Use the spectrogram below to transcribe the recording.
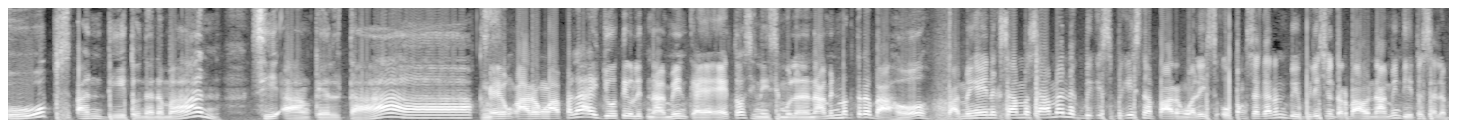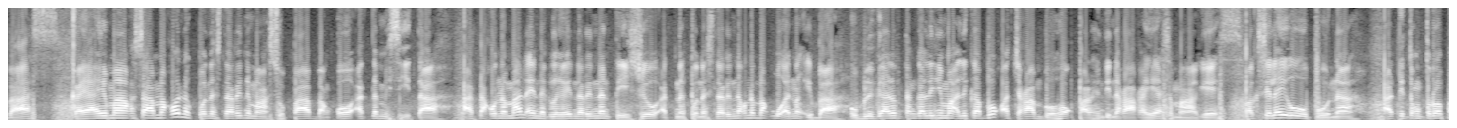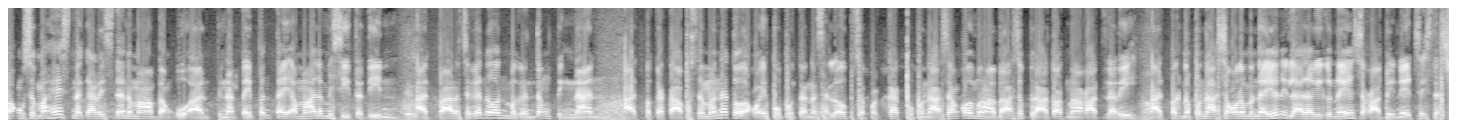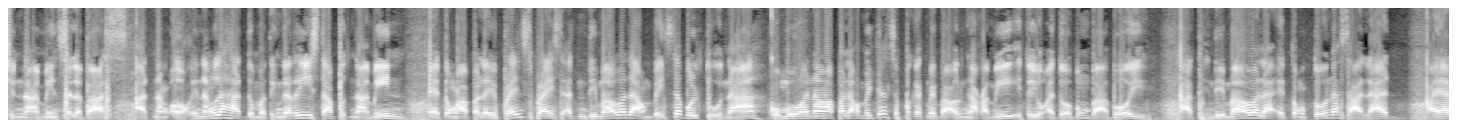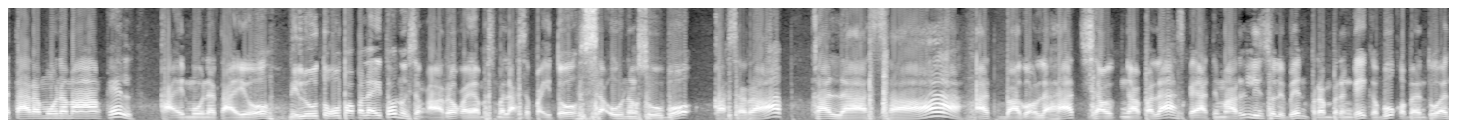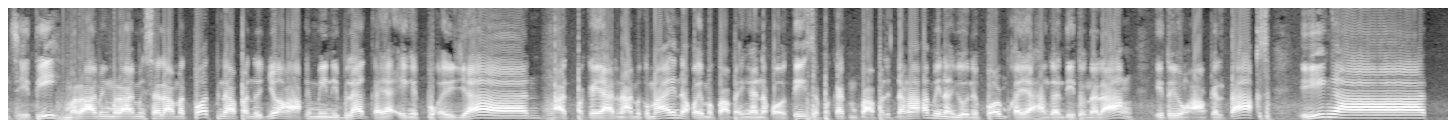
Oops, andito na naman si Uncle Tak. Ngayong araw nga pala ay duty ulit namin kaya eto sinisimulan na namin magtrabaho. Kami ngayon nagsama-sama nagbigis-bigis ng parang walis upang sa ganun bibilis yung trabaho namin dito sa labas. Kaya yung mga kasama ko nagpunas na rin ng mga sopa, bangko at lamisita. At ako naman ay naglagay na rin ng tissue at nagpunas na rin ako ng bangkuan ng iba. Obligadong tanggalin yung mga alikabok at saka ang buhok para hindi nakakahiya sa mga guests. Pag sila'y uupo na. At itong tropa kong si Mahes nag-arrange na ng mga bangkuan. Pinantay-pantay ang mga lamisita din. At para sa ganoon magandang tingnan. At pagkatapos naman na to ako ay pupunta na sa loob sapagkat pupunasan ko yung mga baso, plato at mga cutlery. At pag napunasan ko naman na yun, ilalagay ko na yun sa cabinet sa istasyon namin sa labas. At nang okay ng lahat, dumating na rin yung namin. Eto nga pala yung french fries at hindi mawala ang vegetable tuna. Kumuha na nga pala kami dyan sapagkat may baon nga kami. Ito yung adobong baboy. At hindi mawala itong tuna salad. Kaya tara muna mga uncle, kain muna tayo. Niluto ko pa pala ito no isang araw kaya mas malasa pa ito. Sa unang subo, kasarap, kalasa. At bago ang lahat, shout nga pala kay Ate Marilyn Soliben from Barangay Kabu, Cabanatuan City. Maraming maraming salamat po at pinapanood nyo ang aking mini vlog kaya ingat po kayo dyan. At pagkayaan namin kumain, ako ay magpapahinga ng konti sapagkat magpapalit na nga kami ng uniform kaya hanggang dito na lang. Ito yung Uncle Tax. Ingat!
